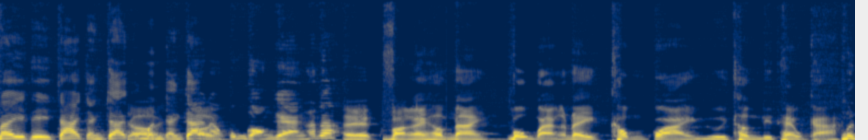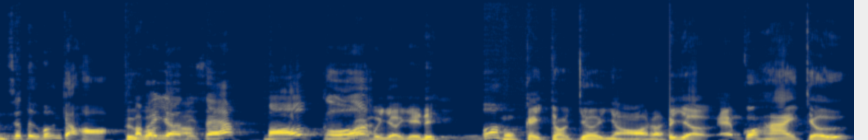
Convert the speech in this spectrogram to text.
Đây thì trai chàng trai của Trời mình chàng trai ơi. nào cũng gọn gàng hết á. Thiệt. Và ngày hôm nay bốn bạn ở đây không có ai người thân đi theo cả. Mình sẽ tư vấn cho họ. Tư và vấn bây giờ họ. thì sẽ mở cửa. À, bây giờ vậy đi. Một cái trò chơi nhỏ rồi. Bây giờ em có hai chữ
